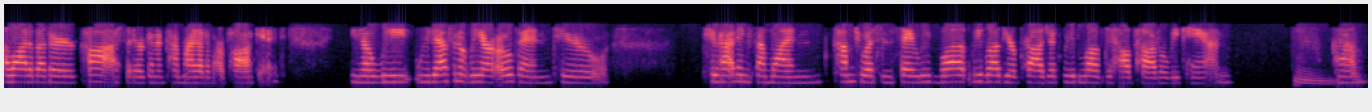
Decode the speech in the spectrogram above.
a lot of other costs that are going to come right out of our pocket. You know, we, we definitely are open to to having someone come to us and say, "We love we love your project. We'd love to help however we can." Hmm. Um,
